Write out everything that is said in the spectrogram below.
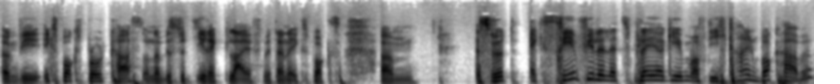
irgendwie Xbox Broadcast und dann bist du direkt live mit deiner Xbox. Ähm, es wird extrem viele Let's Player geben, auf die ich keinen Bock habe,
